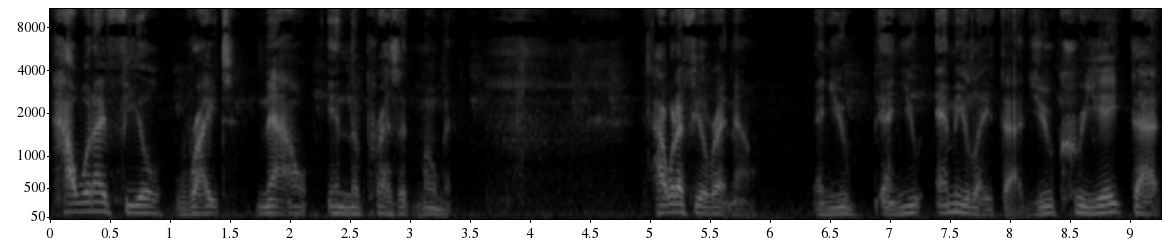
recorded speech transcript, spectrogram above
how would I feel right now in the present moment? How would I feel right now? And you and you emulate that. You create that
